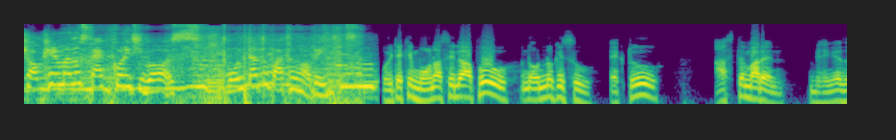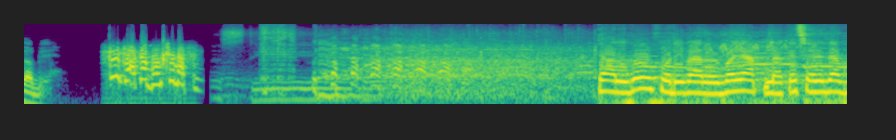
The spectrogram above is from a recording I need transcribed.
শখের মানুষ ত্যাগ করেছি বস। মনটা তো পাথর হবেই। ওইটা কি মন আছিল আপু না অন্য কিছু? একটু আস্তে মারেন ভেঙে যাবে। জানব পরিবার ভয়ে আপনাকে ছেড়ে যাব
